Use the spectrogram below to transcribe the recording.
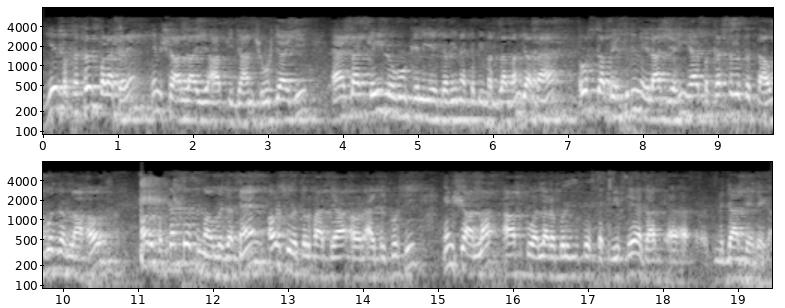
یہ بکثرت پڑا کریں، انشاءاللہ یہ آپ کی جان چھوٹ جائے گی۔ ایسا کئی لوگوں کے لیے کبھی نہ کبھی مسئلہ بن جاتا ہے۔ اس کا بہترین علاج یہی ہے، بکثرت تعوض اللہ اور بکثرت معوضہ تین اور سورت الفاتحہ اور آیت الکرسی۔ انشاءاللہ آپ کو اللہ رب العزت اس تکلیف سے آزاد نجات دے دے گا۔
